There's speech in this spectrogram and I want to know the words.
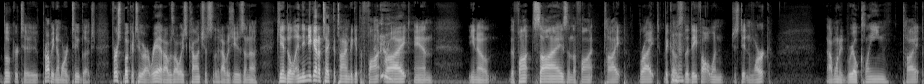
book or two, probably no more than two books, first book or two I read, I was always conscious that I was using a Kindle, and then you got to take the time to get the font right and you know the font size and the font type right because the default one just didn't work. I wanted real clean type,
